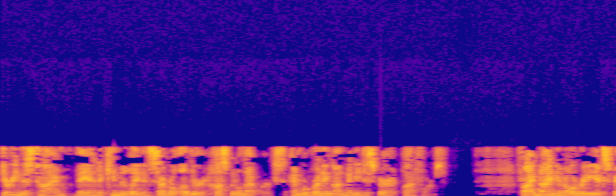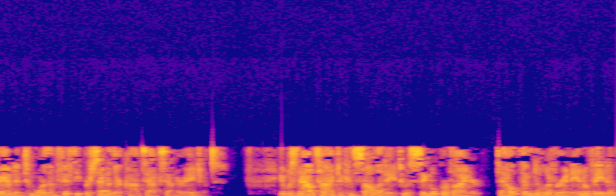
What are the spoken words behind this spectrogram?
During this time, they had accumulated several other hospital networks and were running on many disparate platforms. Five9 had already expanded to more than 50% of their contact center agents. It was now time to consolidate to a single provider to help them deliver an innovative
